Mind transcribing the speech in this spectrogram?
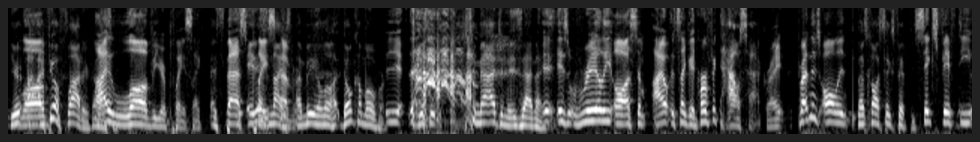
You're, love. I feel flattered. I love your place. Like It's- best it is place nice. ever. I'm being a little. Don't come over. Yeah. just, just imagine it's that nice. It is really awesome. I. It's like a perfect house hack, right? Brendan's all in. Let's call it 650. 650,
